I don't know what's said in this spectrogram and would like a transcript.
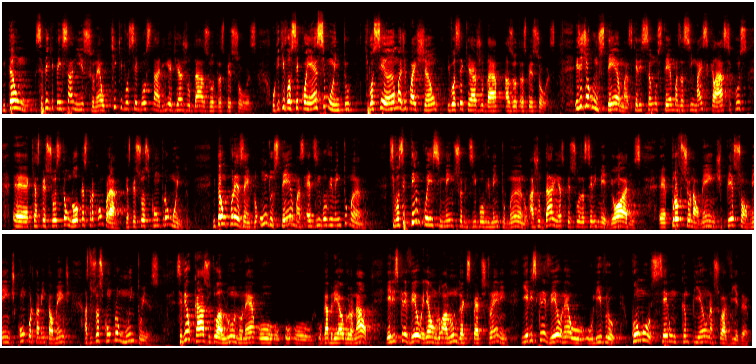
Então, você tem que pensar nisso, né? O que, que você gostaria de ajudar as outras pessoas? O que, que você conhece muito, que você ama de paixão e você quer ajudar as outras pessoas? Existem alguns temas que eles são os temas assim mais clássicos é, que as pessoas estão loucas para comprar, que as pessoas compram muito. Então, por exemplo, um dos temas é desenvolvimento humano. Se você tem um conhecimento sobre desenvolvimento humano, ajudarem as pessoas a serem melhores é, profissionalmente, pessoalmente, comportamentalmente, as pessoas compram muito isso. Você vê o caso do aluno, né, o, o, o, Gabriel Gronal, ele escreveu, ele é um aluno do Expert Training, e ele escreveu né, o, o livro Como Ser um Campeão na Sua Vida.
